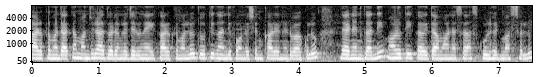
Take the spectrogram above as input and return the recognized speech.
కార్యక్రమదాత మంజుల ఆధ్వర్యంలో జరిగిన ఈ కార్యక్రమంలో జ్యోతి గాంధీ ఫౌండేషన్ కార్యనిర్వాహకులు దయానంద్ గాంధీ మారుతి కవిత మానస స్కూల్ హెడ్ మాస్టర్లు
